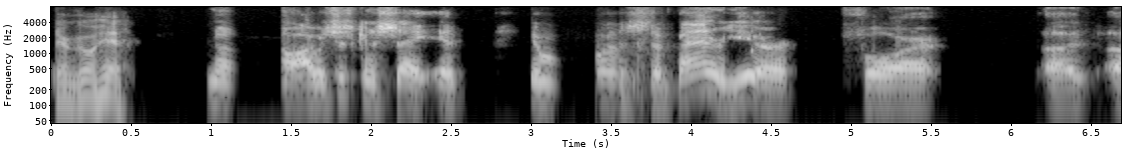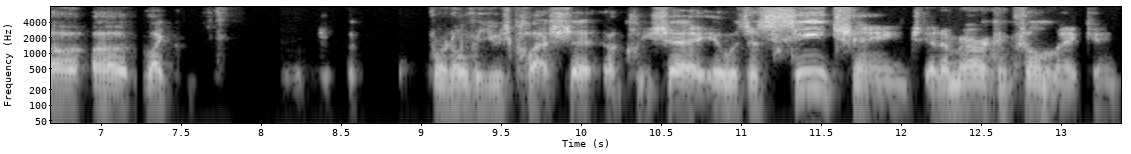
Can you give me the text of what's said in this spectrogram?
yeah, go ahead. No, no, I was just going to say it. It was a banner year for, uh, uh, uh, like, for an overused cliche, a cliche. It was a sea change in American filmmaking,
